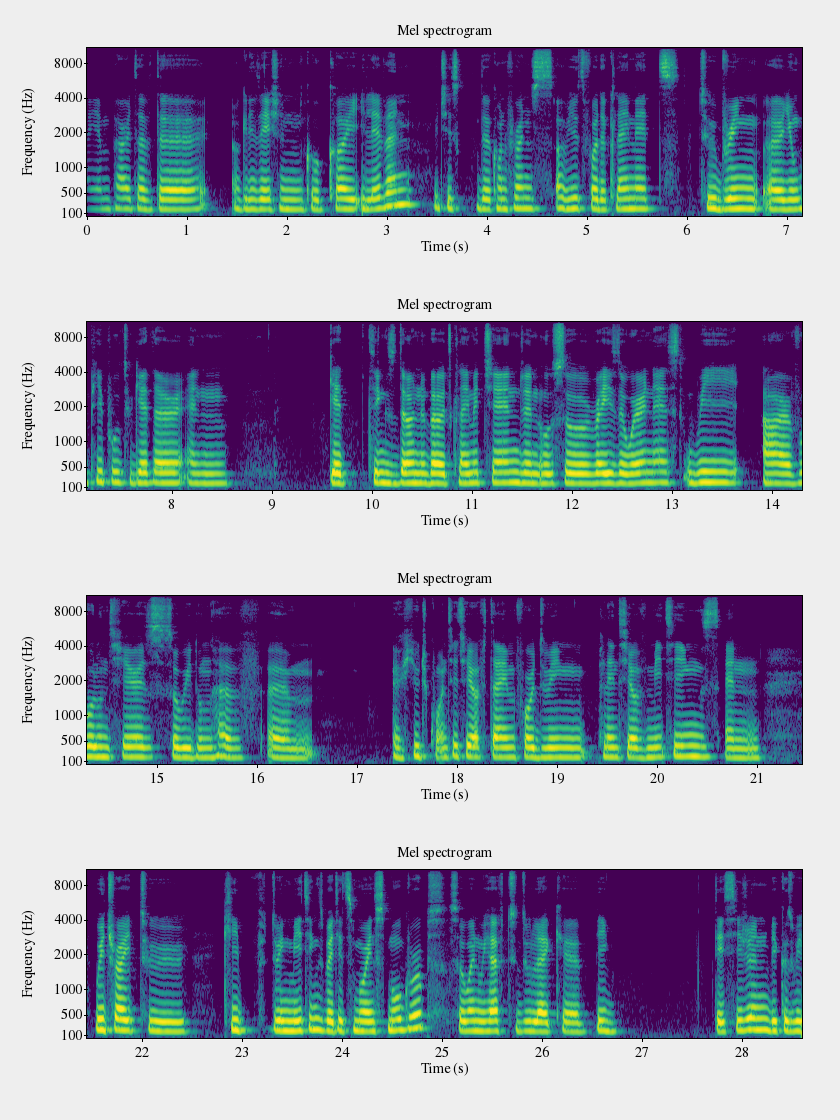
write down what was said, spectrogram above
I am part of the organization called COY 11, which is the Conference of Youth for the Climate, to bring uh, young people together and get things done about climate change and also raise awareness. We are volunteers, so we don't have um, a huge quantity of time for doing plenty of meetings and we try to keep doing meetings but it's more in small groups so when we have to do like a big decision because we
